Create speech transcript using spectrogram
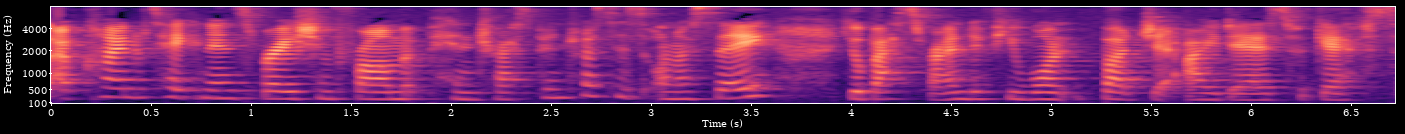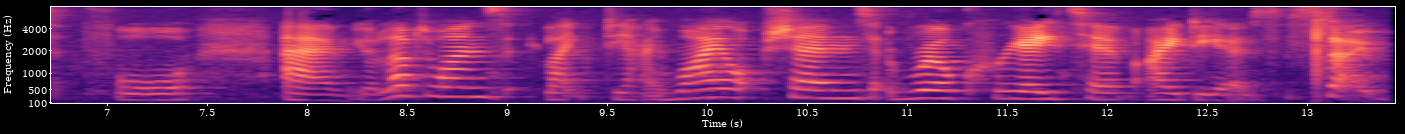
that I've kind of taken inspiration from Pinterest. Pinterest is honestly your best friend if you want budget ideas for gifts for um, your loved ones, like DIY options, real creative ideas. So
